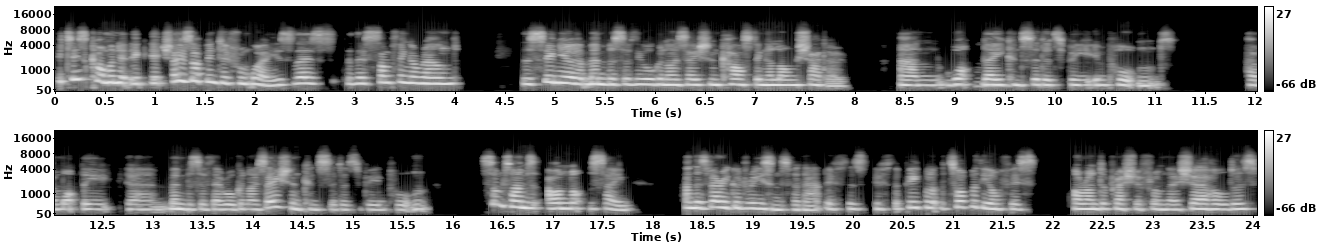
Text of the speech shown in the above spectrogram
It is common. It, it shows up in different ways. There's there's something around the senior members of the organisation casting a long shadow, and what mm. they consider to be important, and what the uh, members of their organisation consider to be important, sometimes are not the same. And there's very good reasons for that. If there's if the people at the top of the office are under pressure from their shareholders.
